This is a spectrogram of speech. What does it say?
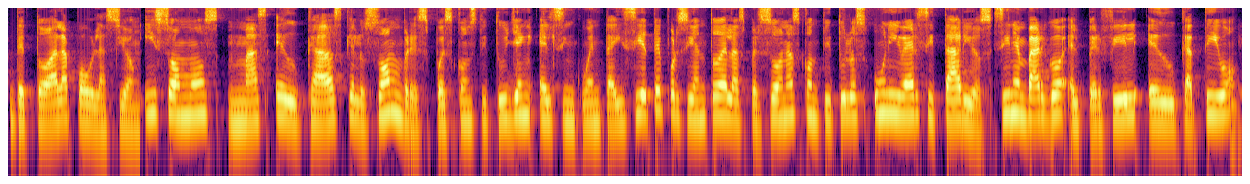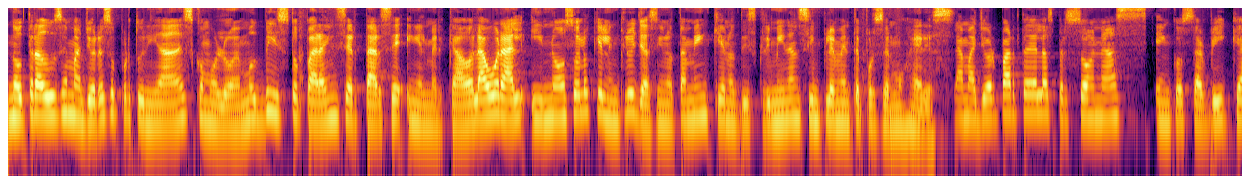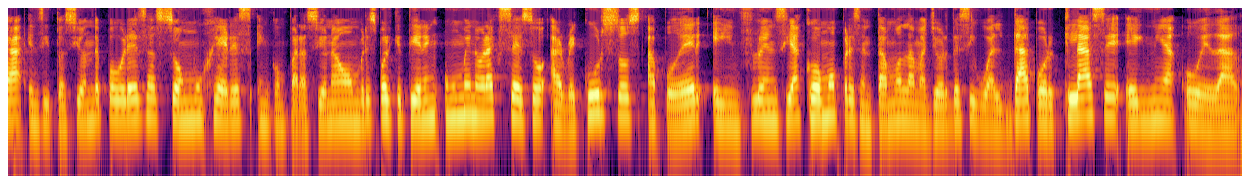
de toda la población y somos más educadas que los hombres, pues constituyen el 57% de las personas con títulos universitarios. Sin embargo, el perfil educativo no traduce mayores oportunidades como lo hemos visto para insertarse en el mercado laboral y no solo que lo incluya, sino también que nos discriminan simplemente por ser mujeres. La mayor parte de las personas en Costa Rica en situación de pobreza son mujeres en comparación a hombres porque tienen un menor acceso acceso a recursos, a poder e influencia, como presentamos la mayor desigualdad por clase, etnia o edad.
